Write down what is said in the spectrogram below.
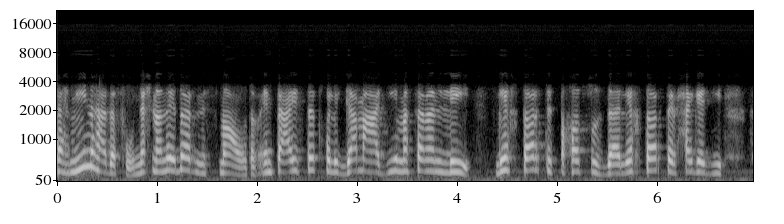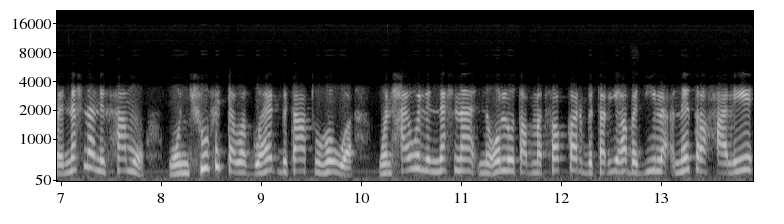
فاهمين هدفه إن إحنا نقدر نسمعه. طب أنت عايز تدخل الجامعة دي مثلا ليه؟ ليه اخترت التخصص ده؟ ليه اخترت الحاجة دي؟ فإن إحنا نفهمه ونشوف التوجهات بتاعته هو ونحاول إن إحنا نقول له طب ما تفكر بطريقة بديلة نطرح عليه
